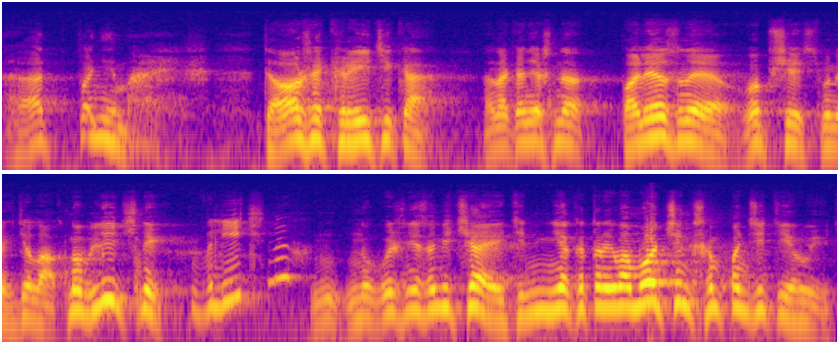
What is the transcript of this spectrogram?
А, понимаешь, тоже критика. Она, конечно, полезная в общественных делах, но в личных, В личных? ну, вы же не замечаете, некоторые вам очень шимпанзитируют.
